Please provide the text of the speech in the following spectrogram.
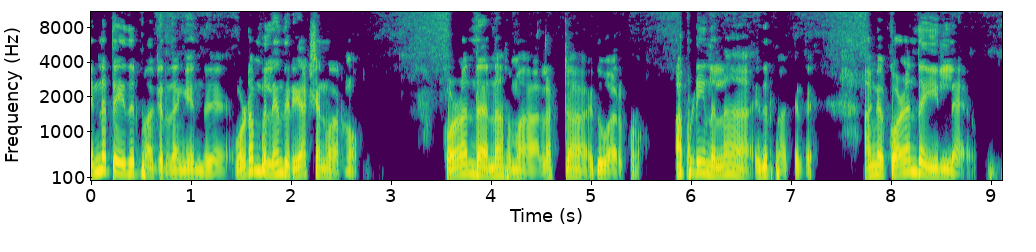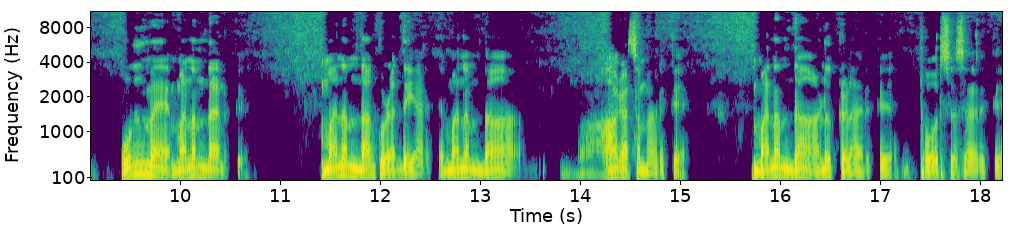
என்னத்தை எதிர்பார்க்கறது அங்கேருந்து உடம்புலேருந்து ரியாக்ஷன் வரணும். குழந்தைன்னா சும்மா அலர்ட்டா இதுவா இருக்கணும். அப்படின்னு எல்லாம் அங்கே அங்க குழந்தை இல்லை. உண்மை மனம் தான் இருக்கு. மனம் தான் குழந்தையா இருக்கு. மனம் தான் ஆகாசமா இருக்கு. மனம் தான் அணுக்களா இருக்கு. ஃபோர்ஸஸா இருக்கு.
